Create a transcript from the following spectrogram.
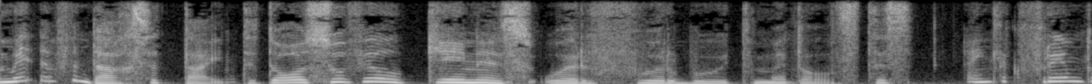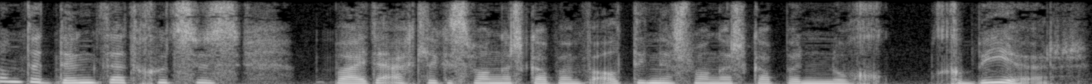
Met in vandag se tyd, daar is soveel kennis oor voorbehoedmiddels. Dit is eintlik vreemd om te dink dat goed soos buiteegtelike swangerskap en veral tienerswangerskappe nog gebeur.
